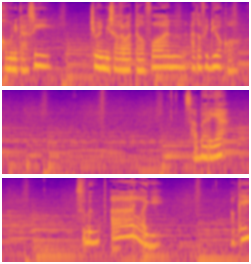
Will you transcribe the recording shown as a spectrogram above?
Komunikasi cuma bisa lewat telepon atau video call. Sabar ya. Sebentar lagi. Oke? Okay?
